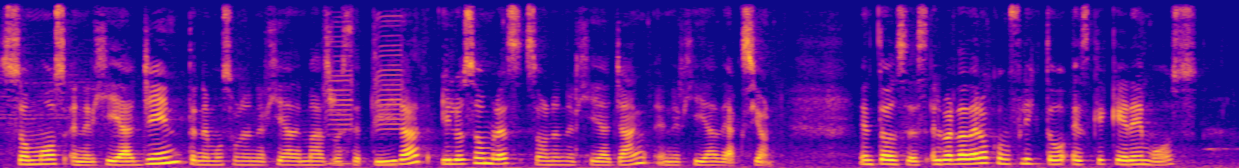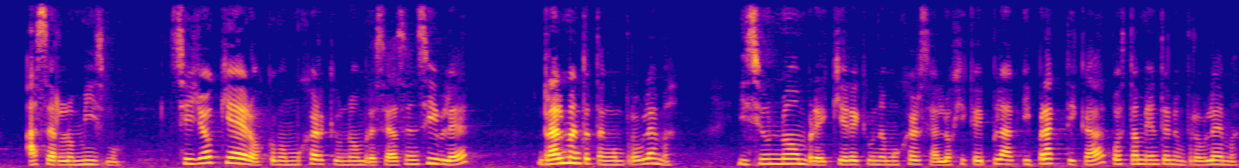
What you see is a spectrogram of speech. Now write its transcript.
somos energía yin, tenemos una energía de más receptividad y los hombres son energía yang, energía de acción. Entonces, el verdadero conflicto es que queremos hacer lo mismo. Si yo quiero como mujer que un hombre sea sensible, realmente tengo un problema. Y si un hombre quiere que una mujer sea lógica y, práctica, pues también tiene un problema,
